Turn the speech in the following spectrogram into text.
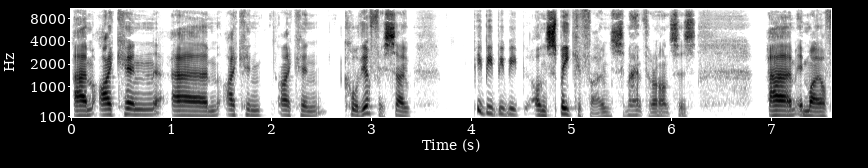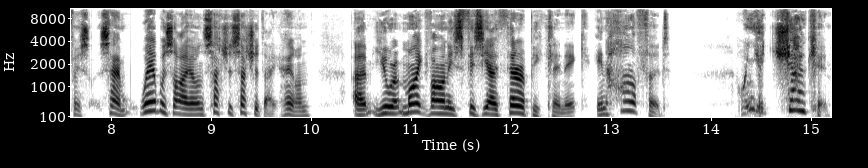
Um, I can um, I can I can call the office. So beep beep beep, beep on speakerphone. Samantha answers um, in my office. Sam, where was I on such and such a date? Hang on. Um, you were at Mike Varney's physiotherapy clinic in Hertford. When you're joking.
